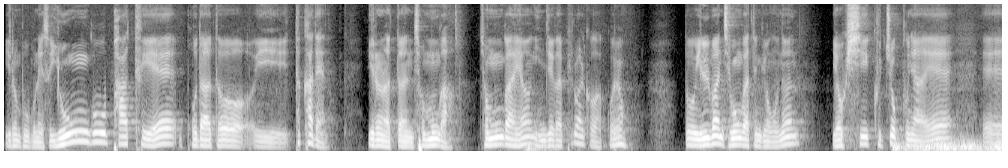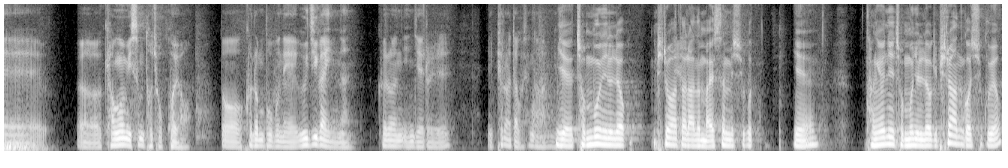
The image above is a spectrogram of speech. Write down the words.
이런 부분에서 연구 파트에 보다 더 이 특화된 이런 어떤 전문가 전문가형 인재가 필요할 것 같고요. 또 일반 직원 같은 경우는 역시 그쪽 분야에 에, 어, 경험이 있으면 더 좋고요. 또 그런 부분에 의지가 있는 그런 인재를 필요하다고 생각합니다. 예, 전문 인력 필요하다라는 말씀이시고, 예, 당연히 전문 인력이 필요한 것이고요.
